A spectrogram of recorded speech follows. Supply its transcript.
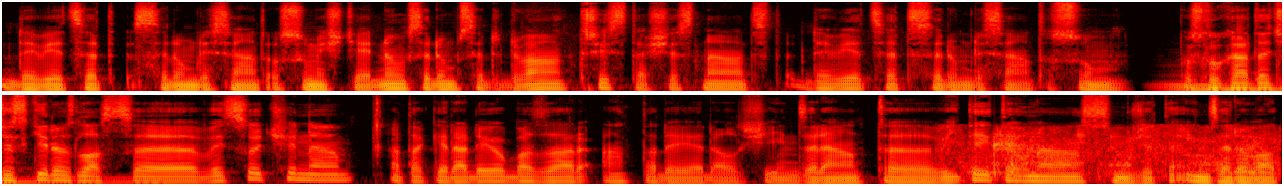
978. Ještě jednou 702 316 978. Posloucháte Český rozhlas Vysočina a taky Radio Bazar a tady je další inzerát. Vítejte u nás, můžete inzerovat.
